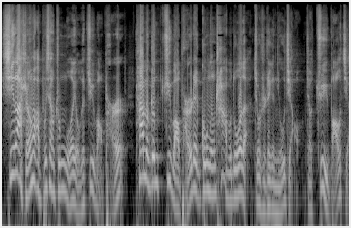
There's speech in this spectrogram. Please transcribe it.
希腊神话不像中国有个聚宝盆儿，他们跟聚宝盆儿这功能差不多的，就是这个牛角，叫聚宝角。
